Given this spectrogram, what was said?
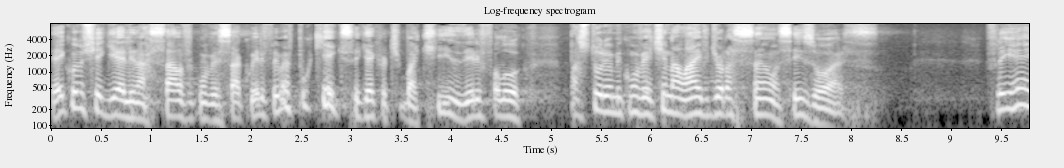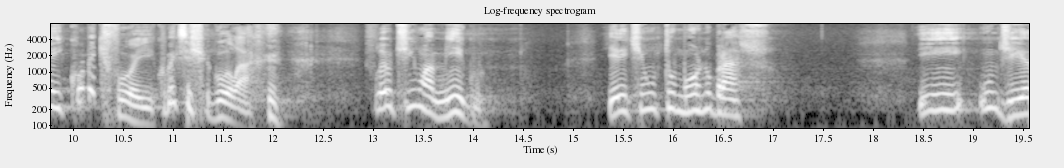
E aí, quando eu cheguei ali na sala, fui conversar com ele, falei, mas por que, que você quer que eu te batize? E ele falou, pastor, eu me converti na live de oração às seis horas. Falei, é, e como é que foi? Como é que você chegou lá? Falou, eu tinha um amigo e ele tinha um tumor no braço. E um dia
